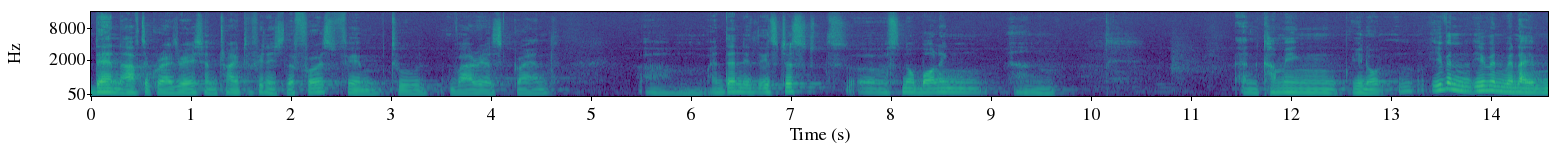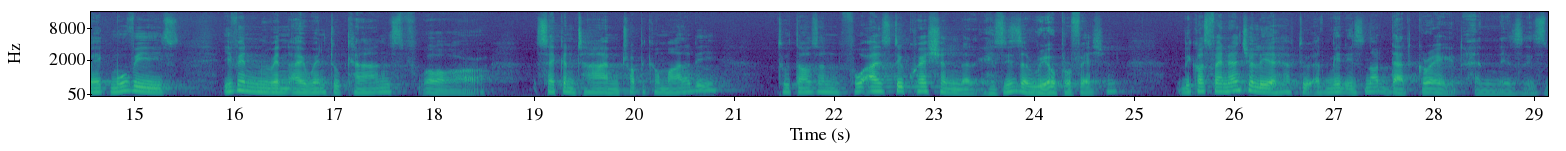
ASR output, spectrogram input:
then after graduation trying to finish the first film to various grants um, and then it, it's just uh, snowballing and and coming you know even even when I make movies even when I went to Cannes for second time Tropical Malady 2004 I still question that is this a real profession because financially, I have to admit it's not that great, and it's, it's,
